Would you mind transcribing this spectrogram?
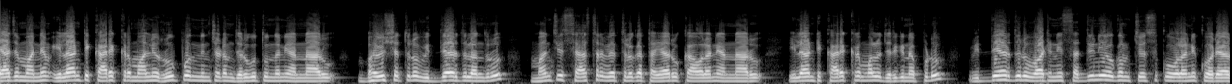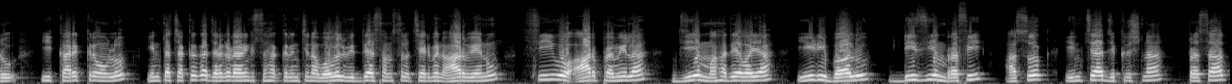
యాజమాన్యం ఇలాంటి కార్యక్రమాల్ని రూపొందించడం జరుగుతుందని అన్నారు. భవిష్యత్తులో విద్యార్థులందరూ మంచి శాస్త్రవేత్తలుగా తయారు కావాలని అన్నారు. ఇలాంటి కార్యక్రమాలు జరిగినప్పుడు విద్యార్థులు వాటిని సద్వినియోగం చేసుకోవాలని కోరారు. ఈ కార్యక్రమంలో ఇంత చక్కగా జరగడానికి సహకరించిన ఓవెల్ విద్యా సంస్థల chairman R Venu CEO R Pramila GM Mahadevaiah ED Balu DGM Rafi Ashok incharge Krishna Prasad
